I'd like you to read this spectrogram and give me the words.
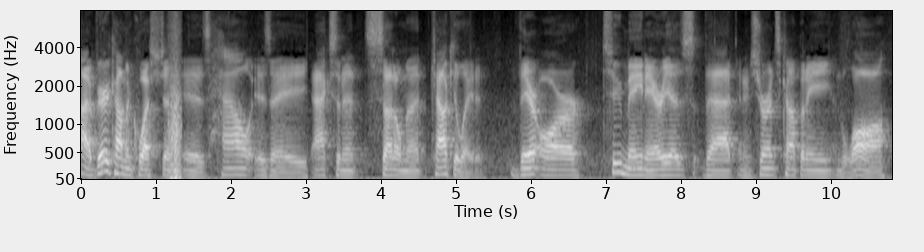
Hi, a very common question is how is a accident settlement calculated? There are two main areas that an insurance company and the law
